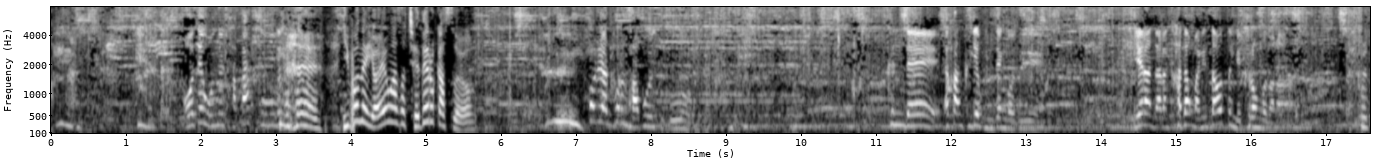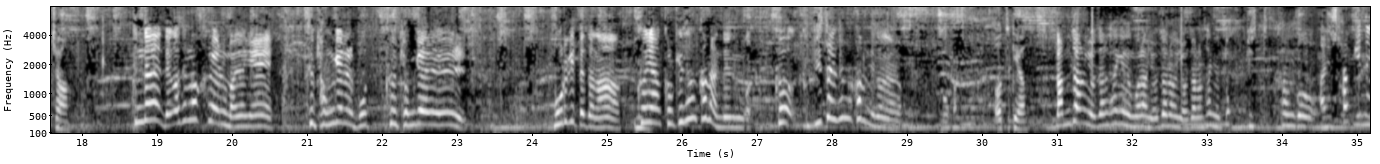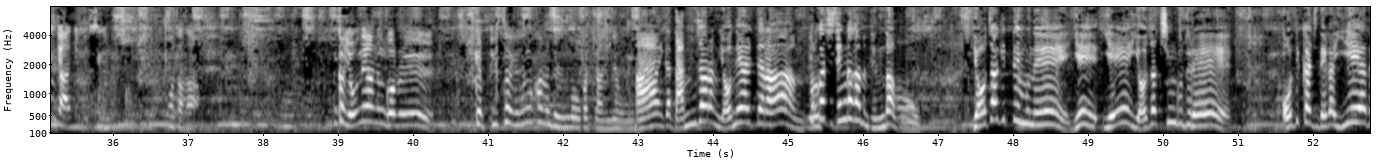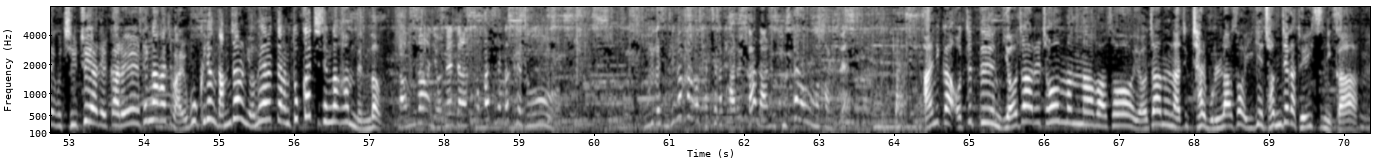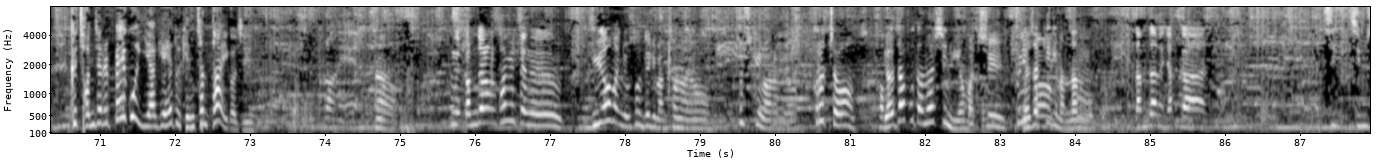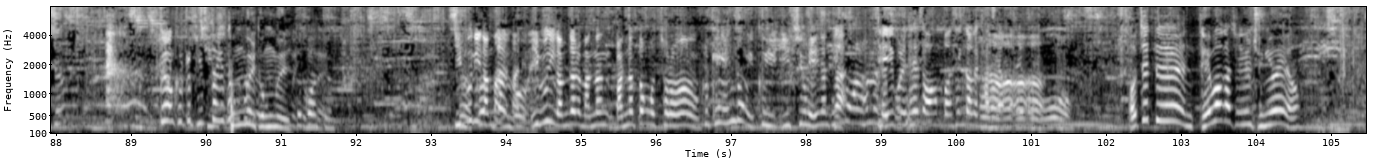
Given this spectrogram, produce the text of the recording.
어제 오늘 다. 네. 이번에 여행 와서 제대로 깠어요. 털이랑 털은 다 보여주고. 근데 약간 그게 문제인 거지. 얘랑 나랑 가장 많이 싸웠던 게 그런 거잖아. 그렇죠. 근데 내가 생각하기에는 만약에 그 경계를 못, 그 경계를 모르겠다잖아. 그냥 그렇게 생각하면 안 되는 거야. 그, 그 비슷하게 생각하면 되잖아요. 어떻게요? 남자랑 여자랑 사귀는 거랑 여자랑 여자랑 사귀는 똑 비슷한 거. 아니, 사귀는 게 아니고 지금 그거잖아. 그러니까 연애하는 거를 그냥 비슷하게 생각하면 되는 거 같지 않냐고. 아, 그러니까 남자랑 연애할 때랑 똑같이 생각하면 된다고. 여자기 때문에 얘, 얘 여자친구들의 어디까지 내가 이해해야 되고 질투해야 될까를 생각하지 말고 그냥 남자랑 연애할 때랑 똑같이 생각하면 된다고. 남자랑 연애할 때랑 똑같이 생각해도 우리가 지금 생각하는 것 자체가 다를까? 나는 비슷하다고 생각하는데? 아니까 그러니까 어쨌든 여자를 처음 만나봐서 여자는 아직 잘 몰라서 이게 전제가 돼 있으니까 그 전제를 빼고 이야기해도 괜찮다 이거지. 그러네. 어. 근데 남자랑 사귈 때는 위험한 요소들이 많잖아요. 솔직히 말하면. 그렇죠. 여자보다는 훨씬 위험하죠. 그치. 그러니까. 여자끼리 만나는 응. 거고. 남자는 약간 짐, 짐승? 그냥 그렇게 비슷하게 동물 동물. 될것 같아요. 이분이 남자, 어. 이분이 남자를 만난, 만났던 것처럼 그렇게 행동, 그, 이, 지금 애인한테 행동을 하면 그러니까 될것 대입을. 해서 한번 생각을 다시 아, 한번 아, 아, 아. 해보고 어쨌든 대화가 제일 중요해요.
